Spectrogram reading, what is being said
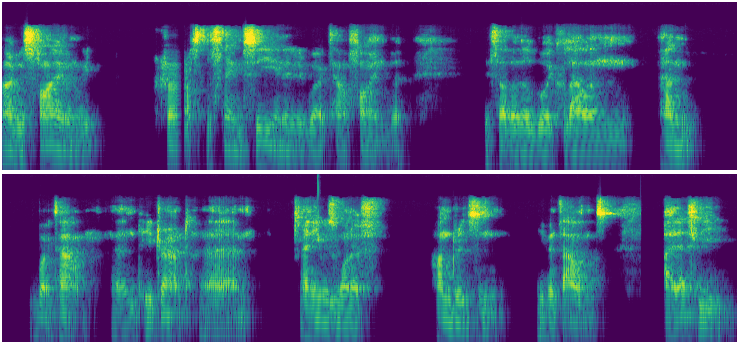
I was five and we crossed the same sea and it had worked out fine. But this other little boy called Alan hadn't worked out and he drowned. Um, and he was one of hundreds and even thousands. I actually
